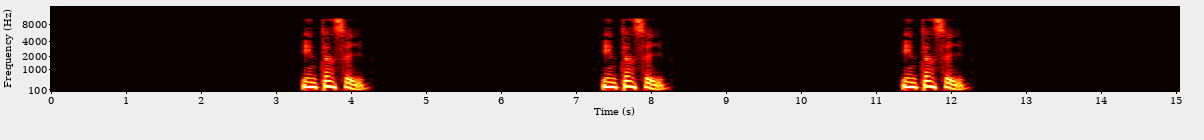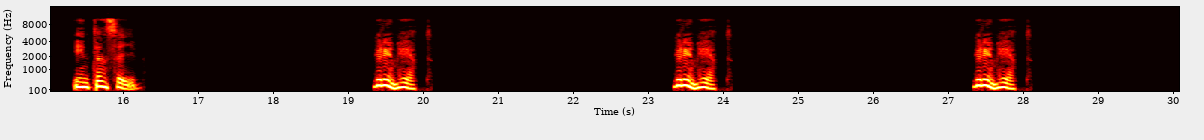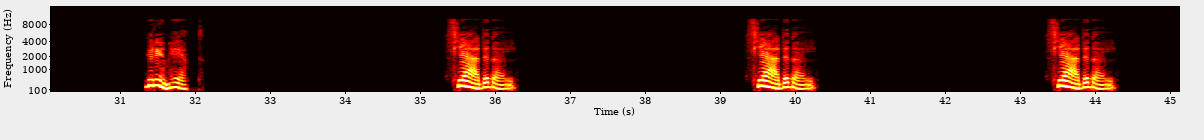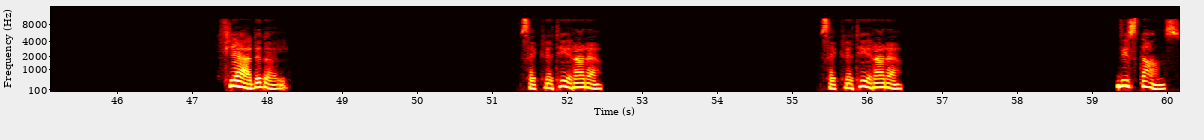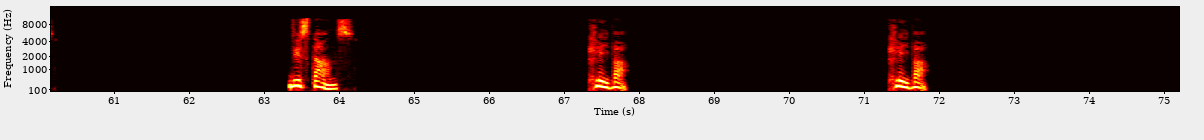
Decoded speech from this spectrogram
Intensiv. Intensiv. Intensiv. Intensiv grymhet. Grymhet. Grymhet. Grymhet. Fjärdedel. Fjärdedel. Fjärdedel. Fjärdedel sekreterare sekreterare distans distans kliva kliva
